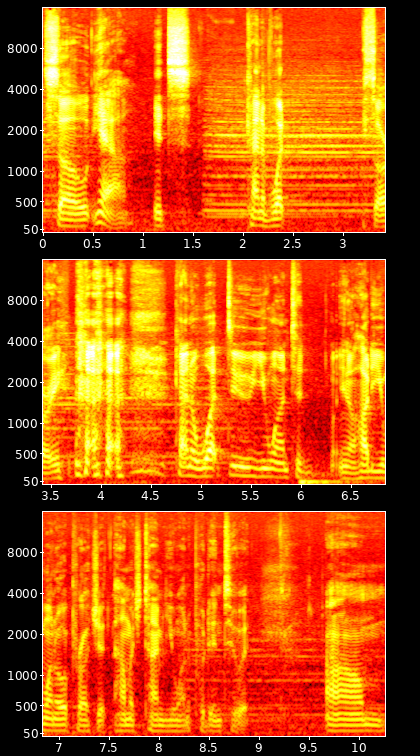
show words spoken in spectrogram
so yeah, it's kind of what. Sorry, kind of what do you want to, you know, how do you want to approach it? How much time do you want to put into it? Um,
